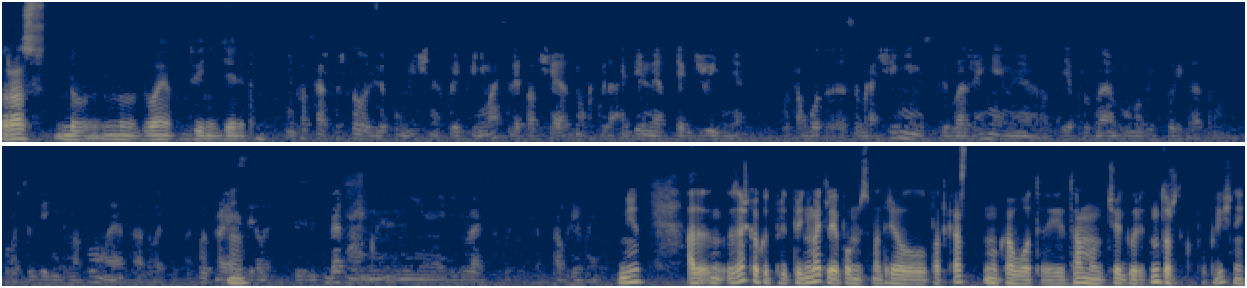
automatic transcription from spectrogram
раз, ну, два, две недели. Там. Мне кажется, что для публичных предпринимателей это вообще ну, какой-то отдельный аспект жизни. Работа с обращениями, с предложениями. Я просто знаю много историй, когда там просят деньги на то, на это, а давайте вот такой проект mm. сделаем. То есть для тебя это не, не является какой-то проблемой. Нет. А знаешь, как вот предприниматель, я помню, смотрел подкаст, ну, кого-то, и там он человек говорит, ну, тоже такой публичный,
